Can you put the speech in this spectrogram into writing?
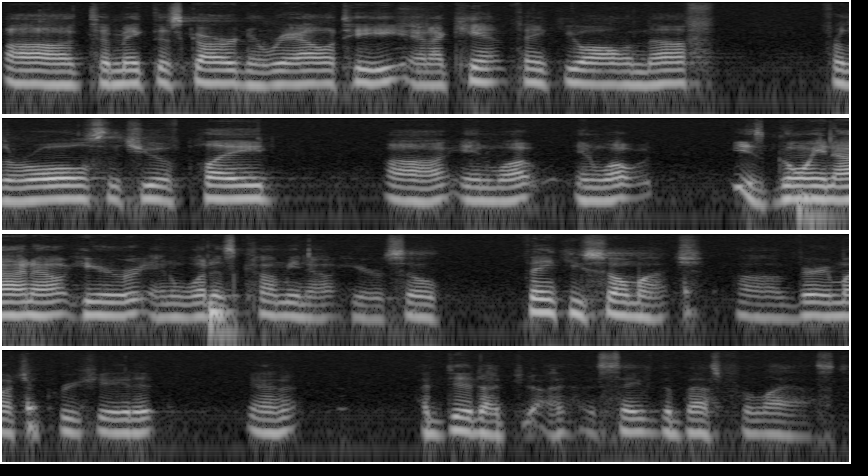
uh, to make this garden a reality. And I can't thank you all enough for the roles that you have played uh, in what in what is going on out here and what is coming out here. So thank you so much. Uh, very much appreciate it. And I did. I, I saved the best for last.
